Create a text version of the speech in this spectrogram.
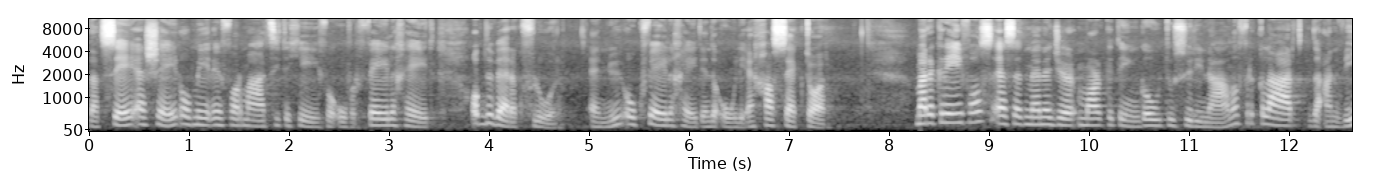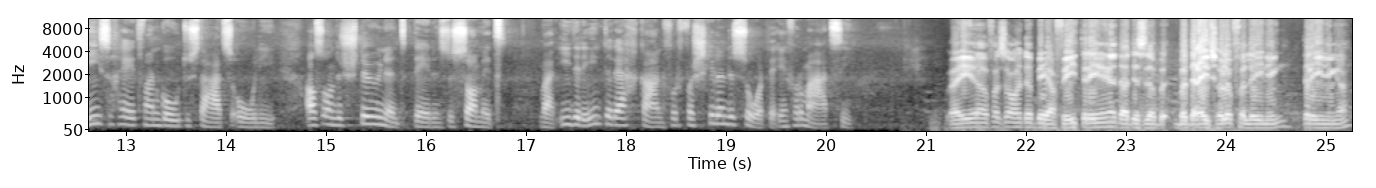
dat zij er zijn om meer informatie te geven over veiligheid op de werkvloer. En nu ook veiligheid in de olie- en gassector. Mark Krevels, asset manager marketing GoTo Suriname, verklaart de aanwezigheid van GoTo Staatsolie als ondersteunend tijdens de summit, waar iedereen terecht kan voor verschillende soorten informatie. Wij uh, verzorgen de BHV-trainingen, dat is de bedrijfshulpverlening trainingen.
